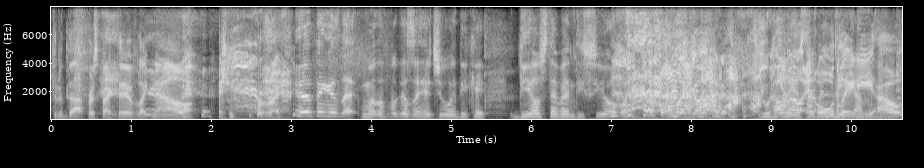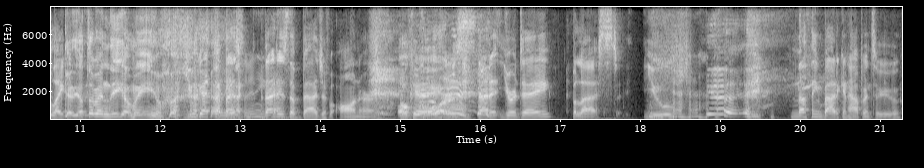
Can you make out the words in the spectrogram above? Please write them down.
through that perspective, like now, right? The thing is that motherfuckers will hit you with que Dios te bendició. Oh my God, you help out an old lady man. out like Que Dios te bendiga, mi you get the best. That is the badge of honor. Of Okay, course. that is your day blessed. You, nothing bad can happen to you.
